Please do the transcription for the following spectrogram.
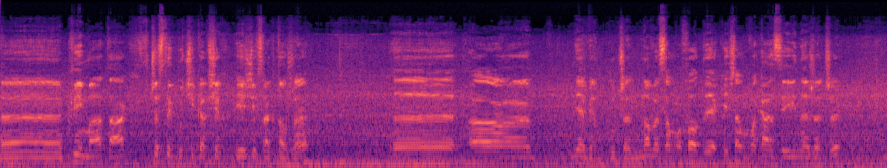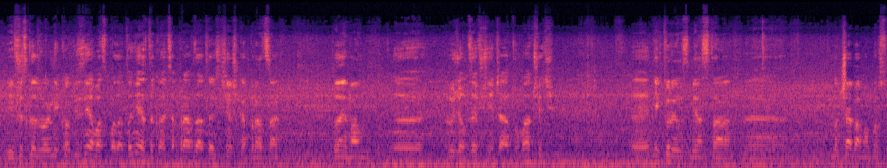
E, klima, tak. W czystych bucikach się jeździ w traktorze. E, a nie wiem, kurczę, nowe samochody, jakieś tam wakacje i inne rzeczy. I wszystko rolnikowi z nieba spada. To nie jest do końca prawda, to jest ciężka praca. Tutaj Wam, e, ludziom ze wsi nie trzeba tłumaczyć. E, niektórym z miasta e, no trzeba po prostu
